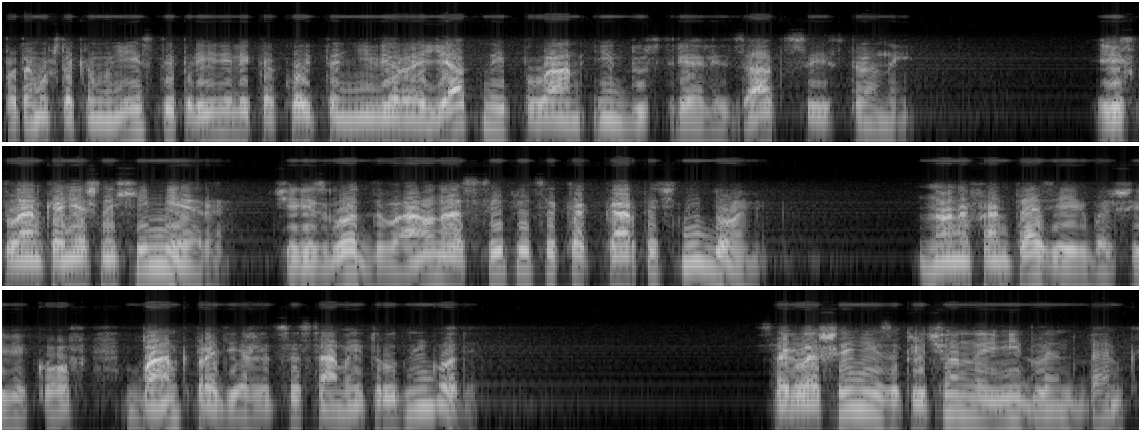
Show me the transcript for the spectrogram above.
потому что коммунисты приняли какой-то невероятный план индустриализации страны. Их план, конечно, химера. Через год-два он рассыплется, как карточный домик. Но на фантазиях большевиков банк продержится самые трудные годы. Соглашение, заключенное Мидленд Бэнк,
